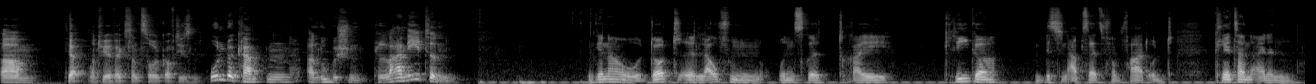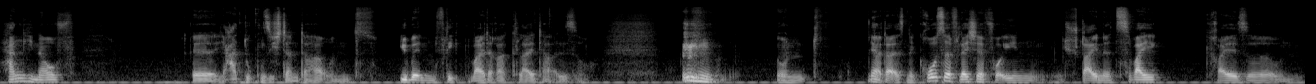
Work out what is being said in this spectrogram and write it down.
Ähm, ja, und wir wechseln zurück auf diesen unbekannten anubischen Planeten. Genau, dort äh, laufen unsere drei Krieger ein bisschen abseits vom Pfad und klettern einen Hang hinauf. Äh, ja, ducken sich dann da und über ihnen fliegt ein weiterer Gleiter also. Und ja, da ist eine große Fläche vor ihnen, Steine, zwei Kreise und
